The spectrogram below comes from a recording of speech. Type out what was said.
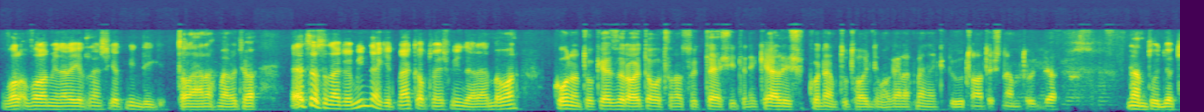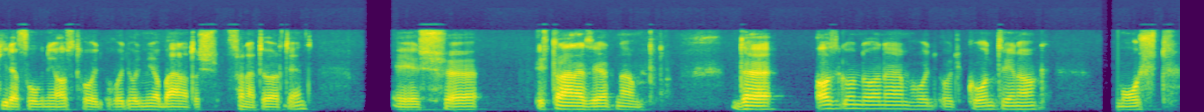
valamilyen elégedetlenséget mindig találnak, mert hogyha egyszer azt hogy mindenkit megkaptam, és minden rendben van, akkor onnantól kezdve rajta ott van az, hogy teljesíteni kell, és akkor nem tud hagyni magának menekülő útonat, és nem tudja, nem tudja kirefogni azt, hogy, hogy, hogy mi a bánatos fene történt és, és talán ezért nem. De azt gondolnám, hogy, hogy Konténak most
